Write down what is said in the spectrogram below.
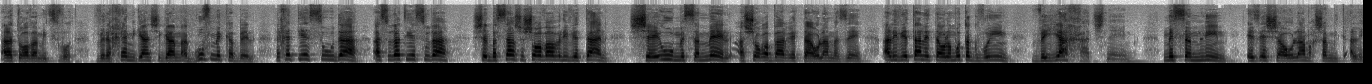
על התורה והמצוות. ולכן, בגלל שגם הגוף מקבל, לכן תהיה סעודה, הסעודה תהיה סעודה של בשר של שור עבר ולוויתן, שהוא מסמל, השור עבר את העולם הזה, הלוויתן את העולמות הגבוהים, ויחד שניהם מסמלים את זה שהעולם עכשיו מתעלה.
